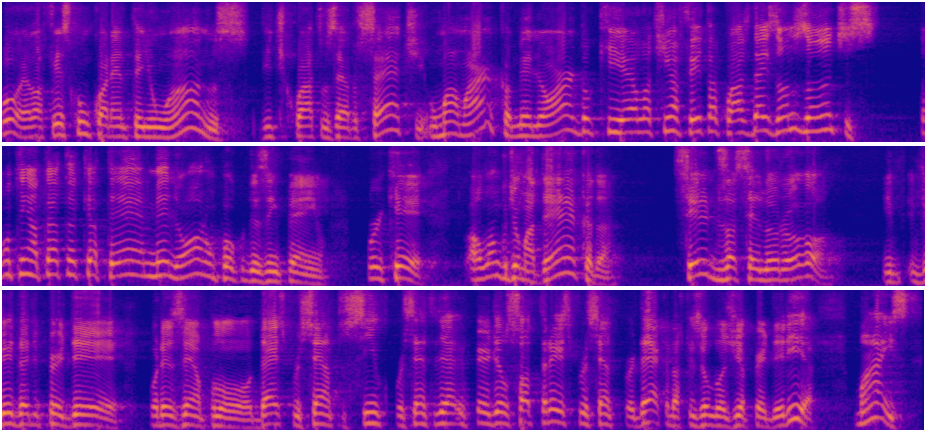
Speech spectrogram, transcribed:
Pô, ela fez com 41 anos, 2407, uma marca melhor do que ela tinha feito há quase 10 anos antes. Então tem atleta que até melhora um pouco o desempenho. Porque ao longo de uma década, se ele desacelerou, em vez dele perder, por exemplo, 10%, 5%, ele perdeu só 3% por década, a fisiologia perderia, mas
